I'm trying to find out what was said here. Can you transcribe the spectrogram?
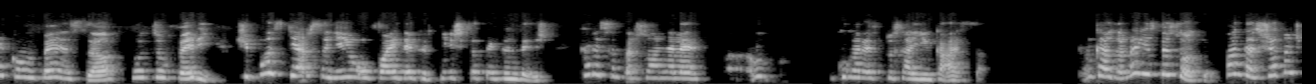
recompensă poți oferi? Și poți chiar să iei o foaie de hârtie și să te gândești care sunt persoanele um, cu care tu să ai în casă. În cazul meu este soțul. Fantastic. Și atunci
